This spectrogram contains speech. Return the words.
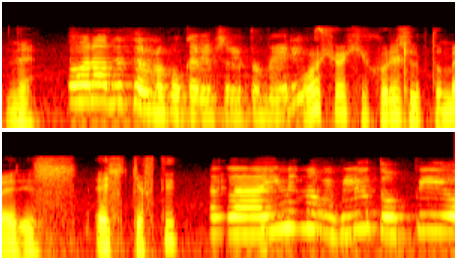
Ναι. Τώρα δεν θέλω να αποκαλύψω λεπτομέρειες. Όχι, όχι, χωρίς λεπτομέρειες. Έχει και αυτή... Αλλά είναι ένα βιβλίο το οποίο,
